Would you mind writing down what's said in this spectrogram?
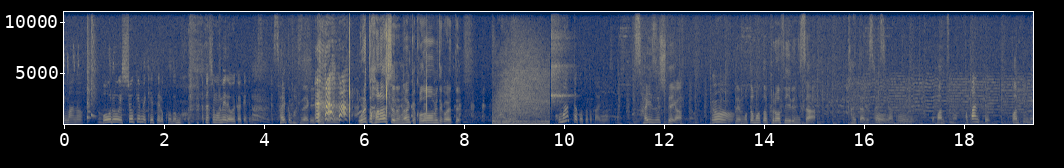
今あのボールを一生懸命蹴ってる子供を私も目で追いかけてます。サイコパスなやけ言ってみたよね。俺と話してるのになんか子供を見てこうやって。困ったこととかあります？サイズ指定があったの。うん。でもともとプロフィールにさ書いてあるサイズがあって、そううん。おパンツの。おパンツ。おパンティの。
